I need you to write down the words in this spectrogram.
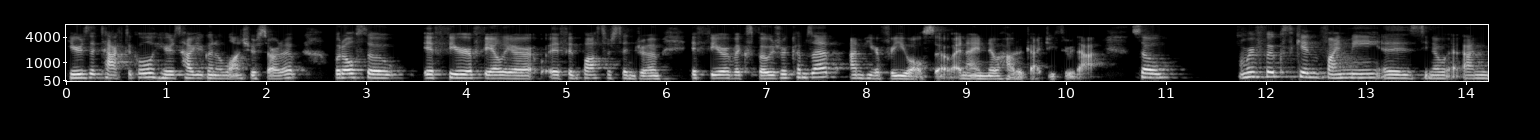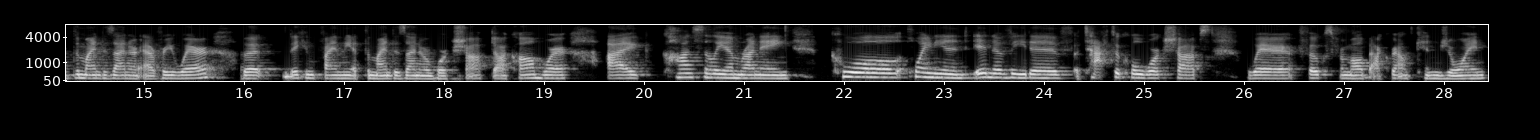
here's the tactical, here's how you're going to launch your startup, but also if fear of failure, if imposter syndrome, if fear of exposure comes up, I'm here for you also. And I know how to guide you through that. So where folks can find me is, you know, I'm the mind designer everywhere, but they can find me at the minddesignerworkshop.com where I constantly am running cool, poignant, innovative, tactical workshops where folks from all backgrounds can join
